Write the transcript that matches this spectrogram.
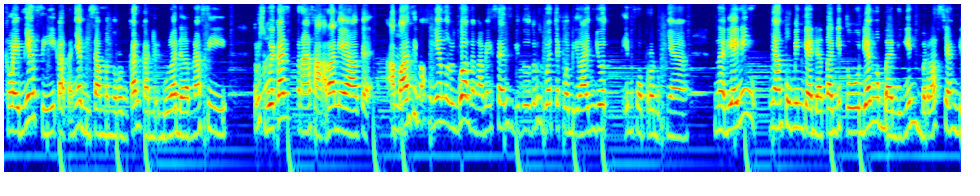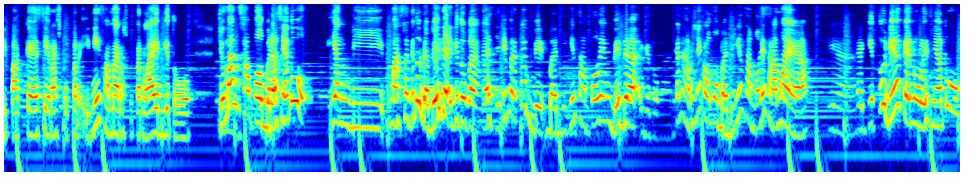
klaimnya sih katanya bisa menurunkan kadar gula dalam nasi. Terus gue kan penasaran ya, kayak apaan sih maksudnya menurut gue agak nggak make sense gitu. Terus gue cek lebih lanjut info produknya. Nah dia ini nyantumin kayak data gitu, dia ngebandingin beras yang dipakai si rice cooker ini sama rice cooker lain gitu. Cuman sampel berasnya tuh yang dimasak itu udah beda gitu kan. Jadi mereka be- bandingin sampel yang beda gitu kan. Kan harusnya kalau mau bandingin sampelnya sama ya. Iya. Kayak gitu dia kayak nulisnya tuh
